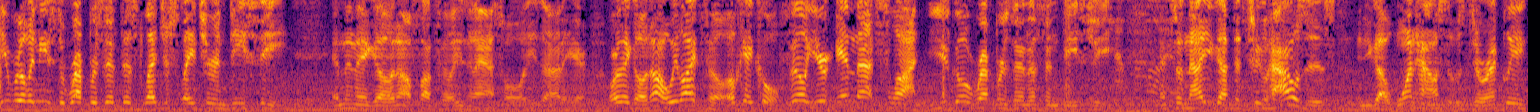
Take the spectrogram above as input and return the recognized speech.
He really needs to represent this legislature in D.C." And then they go, "No, fuck Phil. He's an asshole. He's out of here." Or they go, "No, we like Phil. Okay, cool. Phil, you're in that slot. You go represent us in D.C." And so now you got the two houses, and you got one house that was directly,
